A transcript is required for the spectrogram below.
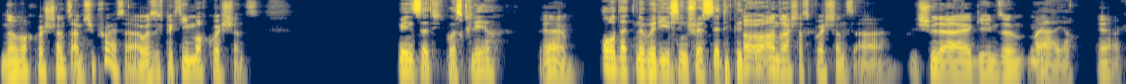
No more questions? I'm surprised. I was expecting more questions. Means that it was clear. Yeah. Or that nobody is interested. Could oh, oh, Andras has questions. Uh, should I give him the mic? Yeah, yeah. Yeah. Okay.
